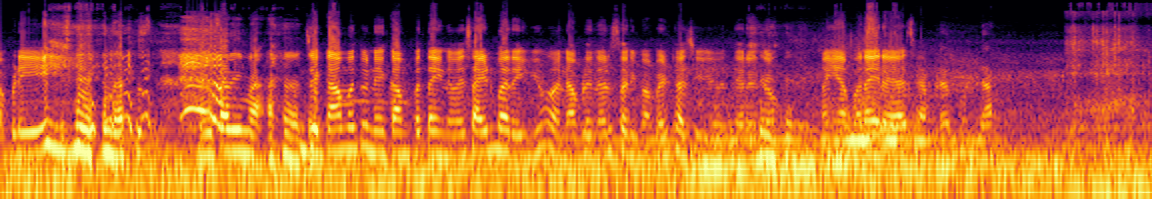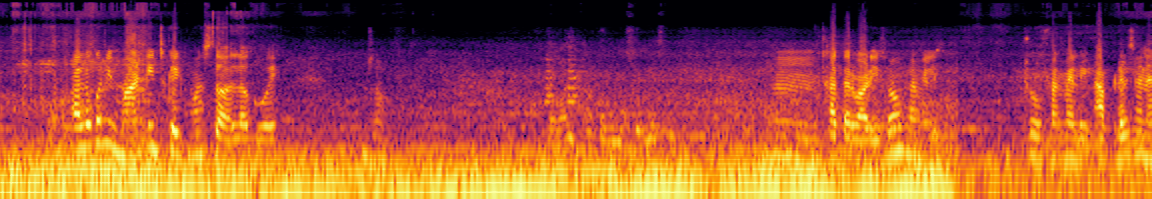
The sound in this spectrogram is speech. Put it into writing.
આપણે જે કામ હતું ને કામ પતાવીને હવે સાઈડમાં રહી ગયું અને આપણે નર્સરીમાં બેઠા છીએ અત્યારે જો. અહીંયા ભરાઈ રહ્યા છે આપણે કુંડા આ લોકોની માટી જ કંઈક મસ્ત અલગ હોય. જો. ખાતરવાળી છો ફેમિલી જો ફેમિલી આપણે છે ને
